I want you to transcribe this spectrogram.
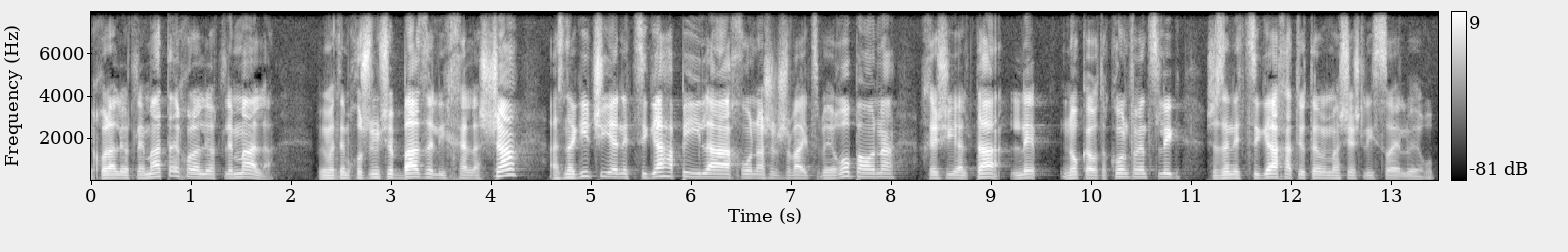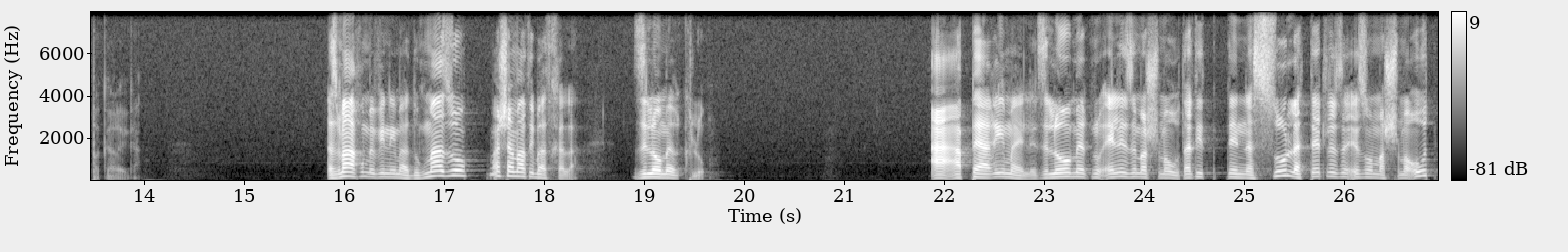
יכולה להיות למטה, יכולה להיות למעלה. ואם אתם חושבים שבאזל היא חלשה, אז נגיד שהיא הנציגה הפעילה האחרונה של שווייץ באירופה עונה, אחרי שהיא עלתה לנוקאוט הקונפרנס ליג, שזה נציגה אחת יותר ממה שיש לישראל באירופה כרגע. אז מה אנחנו מבינים מהדוגמה הזו? מה שאמרתי בהתחלה. זה לא אומר כלום. הפערים האלה, זה לא אומר כלום, אין לזה משמעות. אל תנסו לתת לזה איזו משמעות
